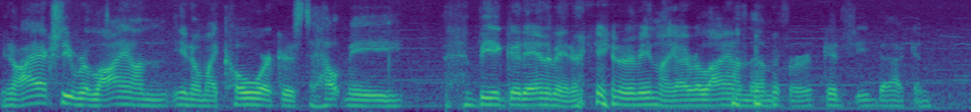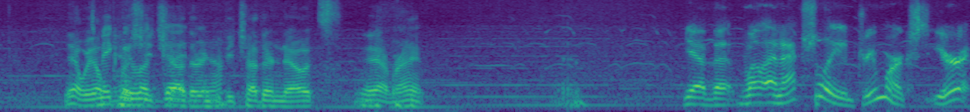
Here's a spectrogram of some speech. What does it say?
You know, I actually rely on you know my coworkers to help me be a good animator. You know what I mean? Like I rely on them for good feedback and Yeah, we all make push each good, other you and give each other notes. Yeah, right. Yeah, the well, and actually, DreamWorks, you're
